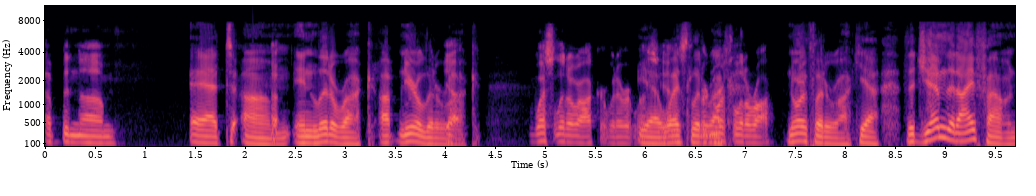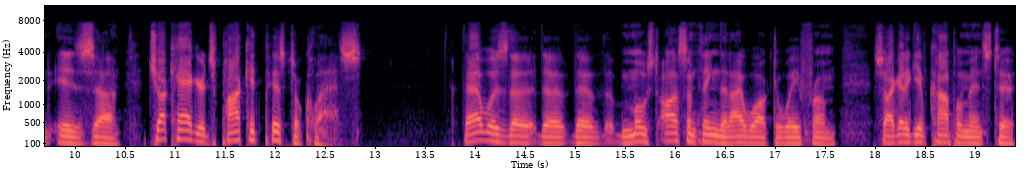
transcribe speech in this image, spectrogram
up in um, at um in Little Rock, up near Little Yeah. Rock. West Little Rock or whatever it was. Yeah, West Little or Rock. North Little Rock. North Little Rock, yeah. The gem that I found is uh, Chuck Haggard's pocket pistol class. That was the, the, the, the most awesome thing that I walked away from. So I got to give compliments to,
